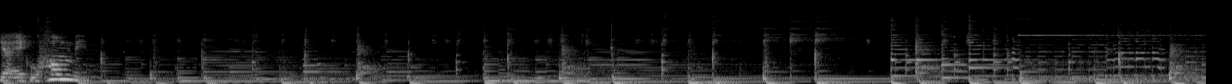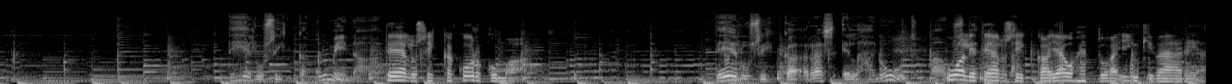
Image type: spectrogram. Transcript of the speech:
Ja ei kun hommi. Teelusikka kuminaa. Teelusikka kurkumaa. Teelusikka ras el hanut Puoli teelusikkaa jauhettua inkivääriä.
